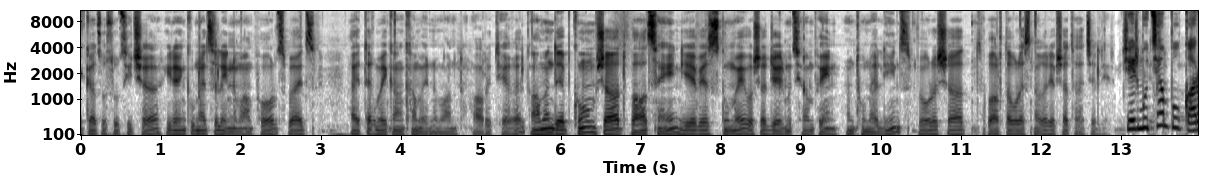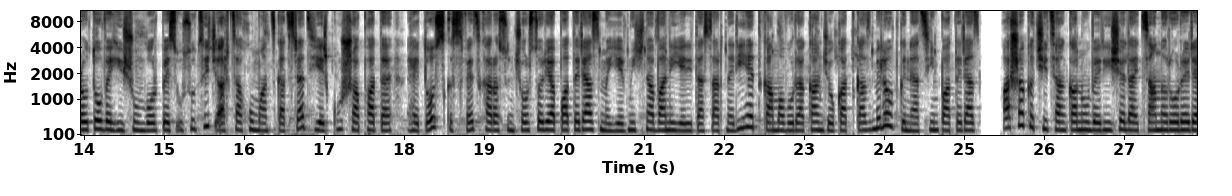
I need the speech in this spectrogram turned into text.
եկած ուսուցիչը իրենք ունեցել էին նման փորձ, բայց այդտեղ մեկ անգամ էր նման առիթ եղել։ Ամեն դեպքում շատ բաց էին եւ ես զգում եի, որ շատ ջերմությամբ էին ընդունել ինձ, որը շատ պարտավորեցնող էր եւ շատ հաճելի էր։ Ջերմությամբ ու կարոտով է հիշում որպես ուսուցիչ Արցախում անցկացրած երկու շաբաթը, հետո սկսվեց 44 օրյա պատերազմը եւ Միջնավանի երիտասարդների հետ կամավորական ջոկատ կազմելով գնացին պատերազմ Աշակը չի ցանկանում վերհիշել այդ ցանր օրերը։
